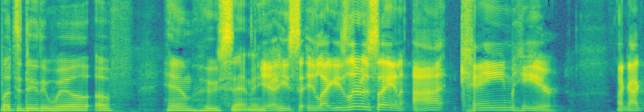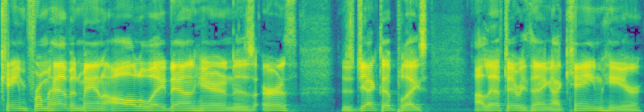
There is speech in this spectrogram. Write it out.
but to do the will of him who sent me. Yeah, he's like he's literally saying, "I came here, like I came from heaven, man, all the way down here in this earth, this jacked up place. I left everything. I came here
